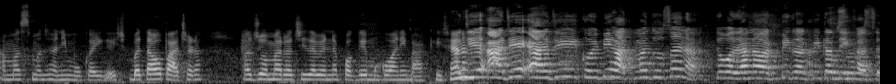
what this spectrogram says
આ મસ્ત મજાની મુકાઈ ગઈ છે. બતાવો પાછળ. હજુ અમારે રચિતાબેનને પગે મૂકવાની બાકી છે ને? આજે આજે આજે કોઈ બી હાથમાં જોશે ને તો બધાને અર્પિત અર્પિત જ દેખાશે.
